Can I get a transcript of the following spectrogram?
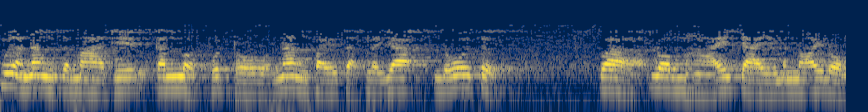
เมื่อนั่งสมาธิกำหนดพุทโธนั่งไปสักระยะรู้สึก ว่าลมหายใจมันน้อยลง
